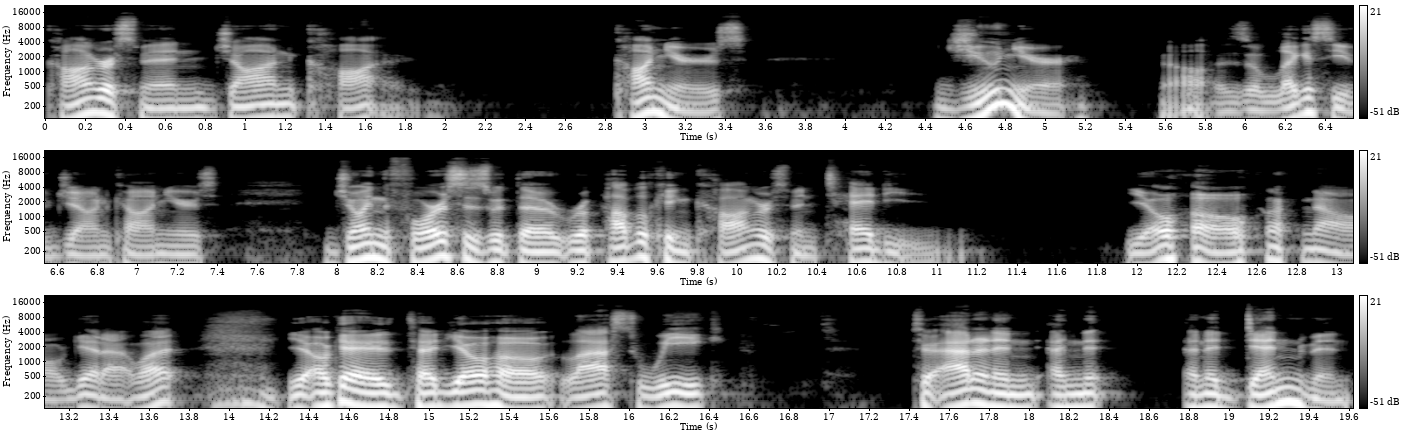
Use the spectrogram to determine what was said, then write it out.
Congressman John Con- Conyers Jr. Oh, there's a legacy of John Conyers. Joined the forces with the Republican Congressman Ted Yoho. no, get at what? Yeah, okay, Ted Yoho last week to add an an an addendum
